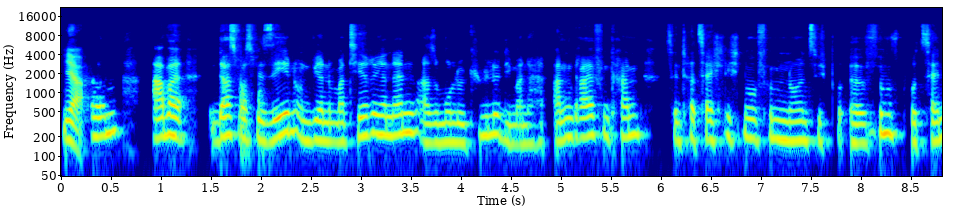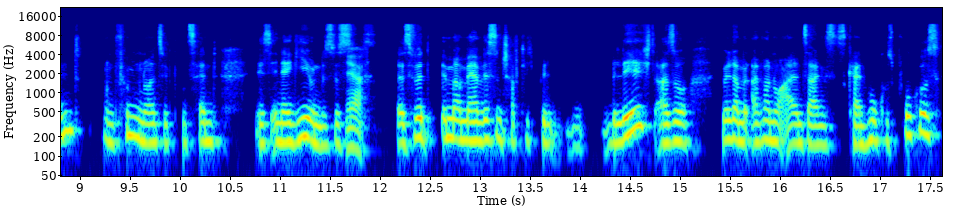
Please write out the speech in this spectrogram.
Ja. ähm, aber das, was wir sehen und wir eine Materie nennen, also Moleküle, die man angreifen kann, sind tatsächlich nur 95, äh, 5 Prozent und 95 Prozent ist Energie. Und es ist, ja. es wird immer mehr wissenschaftlich be belegt. Also ich will damit einfach nur allen sagen, es ist kein Hokuspokus,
